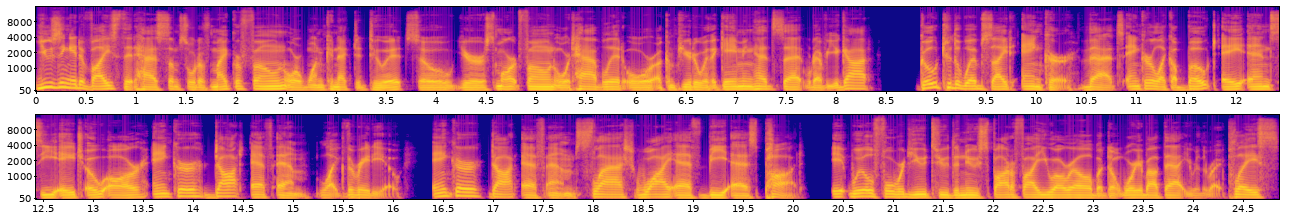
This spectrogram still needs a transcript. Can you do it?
using a device that has some sort of microphone or one connected to it. So your smartphone or tablet or a computer with a gaming headset, whatever you got. Go to the website Anchor. That's Anchor like a boat, A N C H O R, anchor.fm, like the radio. Anchor.fm slash YFBS pod. It will forward you to the new Spotify URL, but don't worry about that. You're in the right place.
